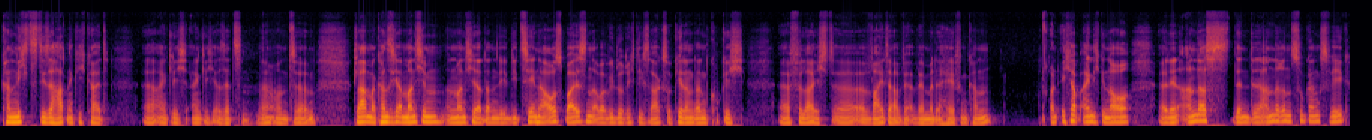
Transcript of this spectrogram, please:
kann nichts diese Hartnäckigkeit äh, eigentlich, eigentlich ersetzen. Ne? Ja. Und ähm, klar, man kann sich an manchem, an mancher dann die, die Zähne ausbeißen, aber wie du richtig sagst, okay, dann, dann gucke ich, äh, vielleicht äh, weiter, wer, wer, mir da helfen kann. Und ich habe eigentlich genau äh, den, anders, den, den anderen Zugangsweg.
